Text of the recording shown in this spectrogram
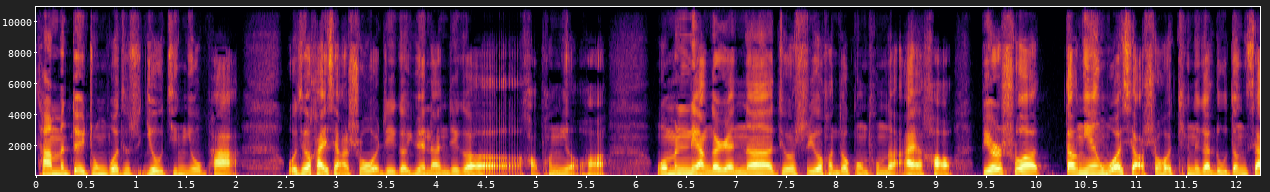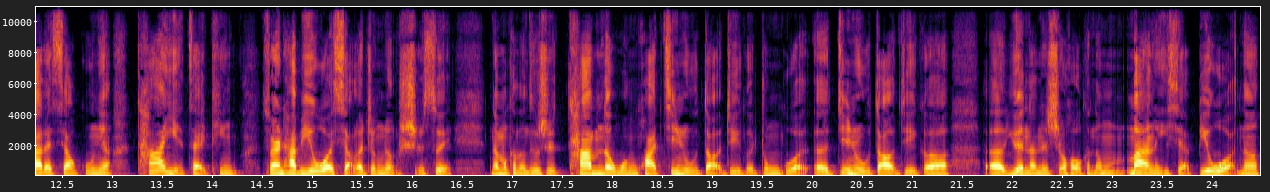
他们对中国就是又敬又怕。我就还想说，我这个越南这个好朋友哈，我们两个人呢，就是有很多共同的爱好，比如说。当年我小时候听那个路灯下的小姑娘，她也在听。虽然她比我小了整整十岁，那么可能就是他们的文化进入到这个中国，呃，进入到这个呃越南的时候，可能慢了一些。比我呢，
